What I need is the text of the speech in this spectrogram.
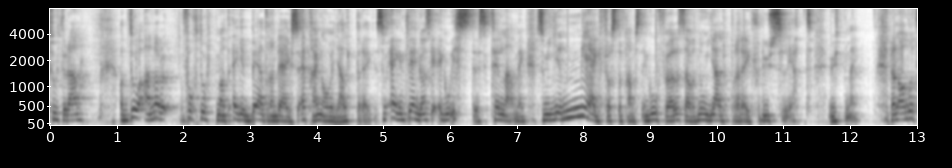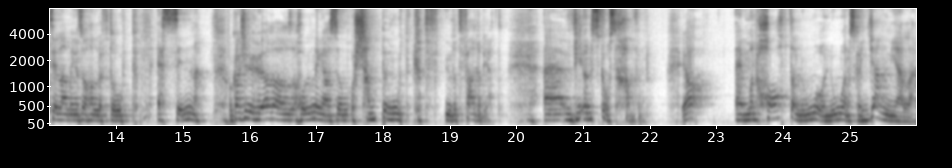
Tok du den? At Da ender du fort opp med at jeg er bedre enn deg, så jeg trenger å hjelpe deg. Som egentlig er en ganske egoistisk tilnærming, som gir meg først og fremst en god følelse av at nå hjelper jeg deg, for du slet uten meg. Den andre tilnærmingen som han løfter opp, er sinne. Og Kanskje du hører holdninger som å kjempe mot urettferdighet. Eh, vi ønsker oss hevn. Ja, man hater noe, og noen skal gjengjelde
